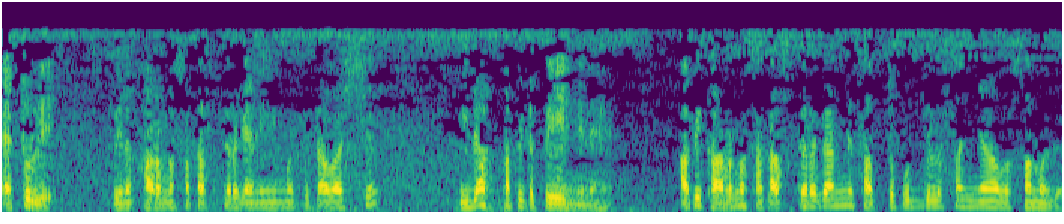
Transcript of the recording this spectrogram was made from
ඇතුලේ වෙන කර්ම සකස් කර ගැනීමකට අවශ්‍ය ඉඩක් අපිට පේන්නේ නැහැ. අපි කර්ම සකස් කරගන්නේ සත්පුද්ගල සංඥාව සමග.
